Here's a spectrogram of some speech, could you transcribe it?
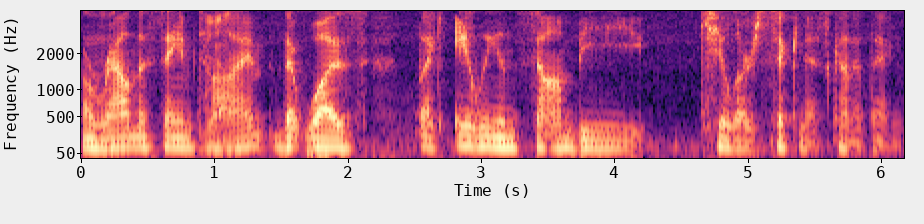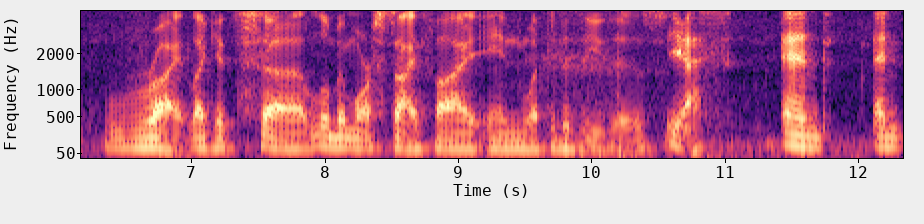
around the same time that was like alien zombie killer sickness kind of thing. Right, like it's uh, a little bit more sci-fi in what the disease is. Yes. And and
